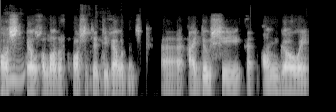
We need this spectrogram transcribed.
are mm-hmm. still a lot of positive developments. Uh, I do see an ongoing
